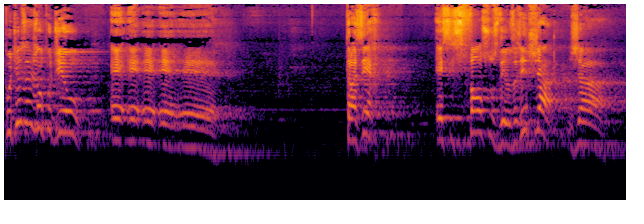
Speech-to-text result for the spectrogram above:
Por isso eles não podiam é, é, é, é, é trazer esses falsos deuses. A gente já, já,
